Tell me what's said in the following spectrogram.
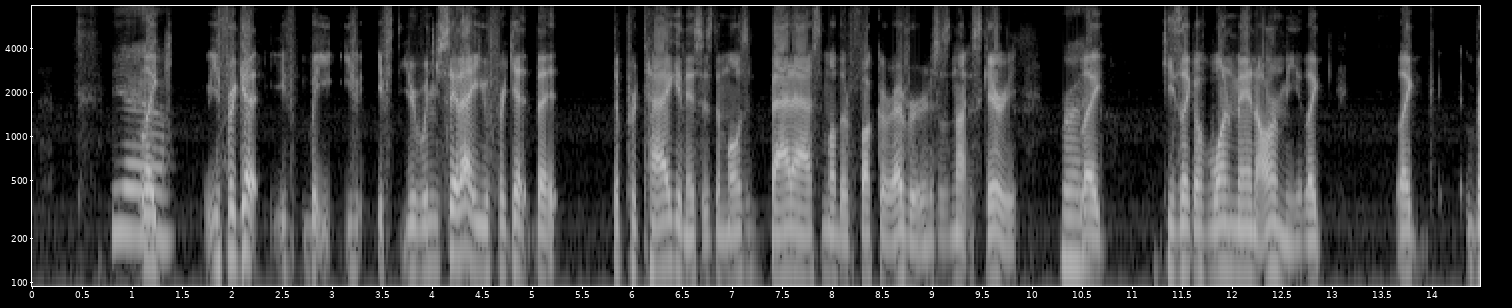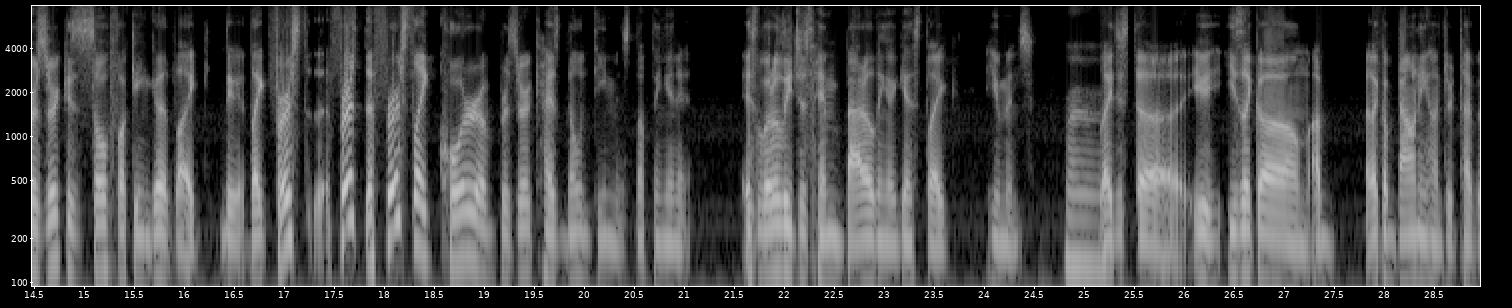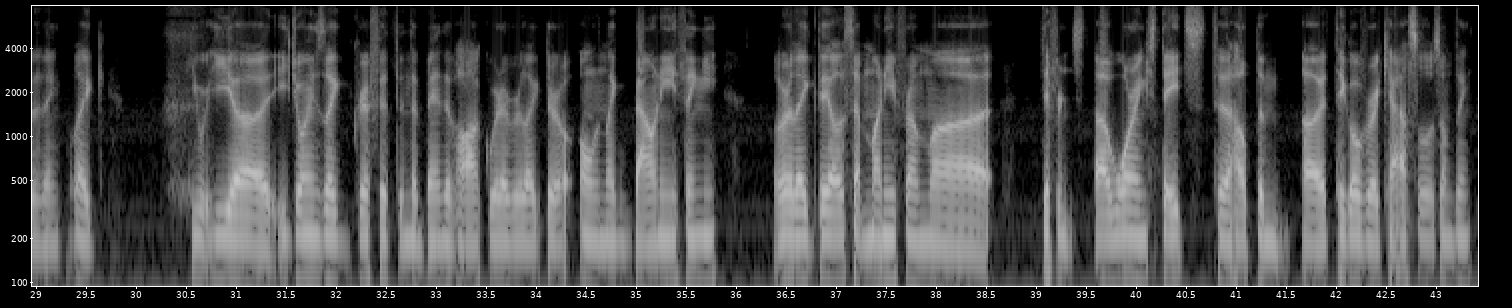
Yeah. like you forget, if, but you, if you're when you say that, you forget that the protagonist is the most badass motherfucker ever, and this is not scary. right. Like, he's like a one man army. Like, like Berserk is so fucking good. Like, dude, like first, first, the first like quarter of Berserk has no demons, nothing in it. It's literally just him battling against like humans. right, right, right. Like just uh, he, he's like um a like a bounty hunter type of thing. Like. He, he uh he joins like Griffith and the Band of Hawk, whatever, like their own like bounty thingy, or like they all accept money from uh different uh, warring states to help them uh, take over a castle or something.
